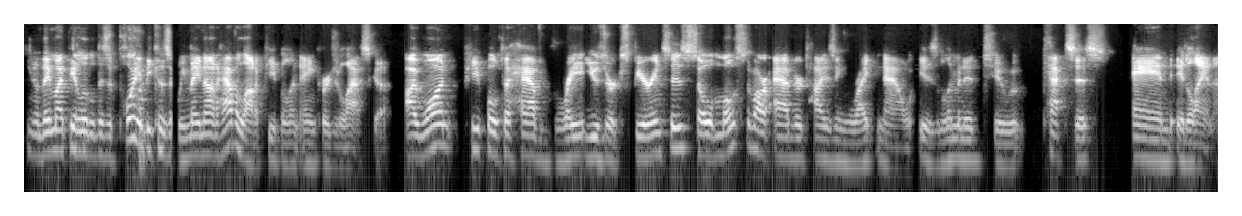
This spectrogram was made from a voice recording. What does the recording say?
you know, they might be a little disappointed because we may not have a lot of people in Anchorage, Alaska. I want people to have great user experiences. So most of our advertising right now is limited to Texas and Atlanta.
